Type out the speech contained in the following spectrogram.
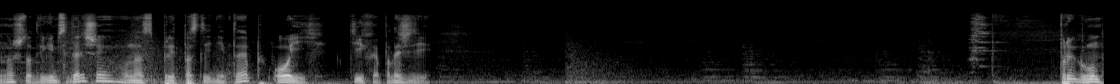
ну что, двигаемся дальше. У нас предпоследний этап Ой, тихо, подожди. Прыгун.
